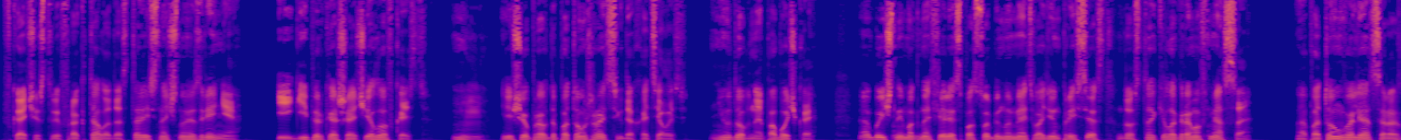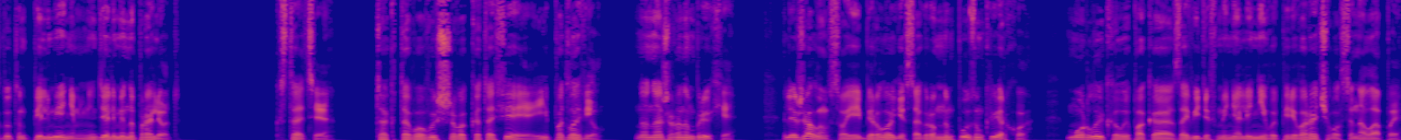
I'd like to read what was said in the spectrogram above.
В качестве фрактала достались ночное зрение и гиперкошачья ловкость, Ммм, еще правда потом жрать всегда хотелось. Неудобная побочка. Обычный магнофелис способен умять в один присест до 100 килограммов мяса, а потом валяться раздутым пельменем неделями напролет. Кстати, так того высшего котофея и подловил, на нажранном брюхе. Лежал он в своей берлоге с огромным пузом кверху, мурлыкал и пока, завидев меня, лениво переворачивался на лапы,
